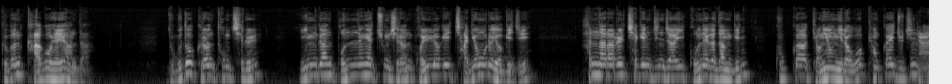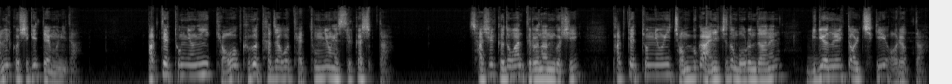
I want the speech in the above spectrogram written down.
그건 각오해야 한다. 누구도 그런 통치를 인간 본능에 충실한 권력의 작용으로 여기지 한 나라를 책임진 자의 고뇌가 담긴 국가 경영이라고 평가해 주진 않을 것이기 때문이다. 박 대통령이 겨우 그것 하자고 대통령 했을까 싶다. 사실 그동안 드러난 것이 박 대통령이 전부가 아닐지도 모른다는 미련을 떨치기 어렵다.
